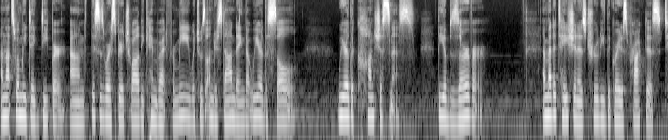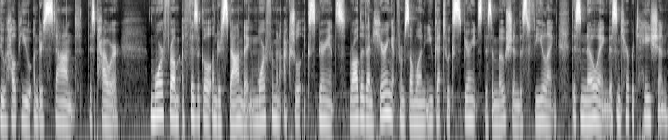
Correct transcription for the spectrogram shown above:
And that's when we dig deeper. And this is where spirituality came about for me, which was understanding that we are the soul, we are the consciousness, the observer. And meditation is truly the greatest practice to help you understand this power more from a physical understanding, more from an actual experience. Rather than hearing it from someone, you get to experience this emotion, this feeling, this knowing, this interpretation.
